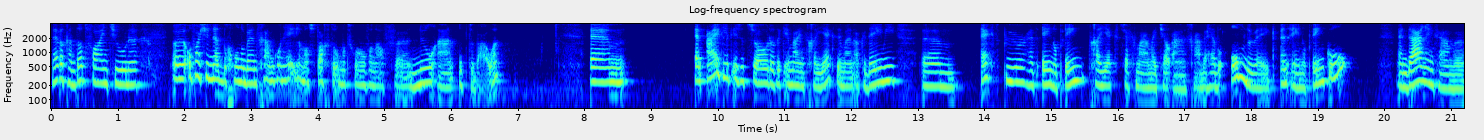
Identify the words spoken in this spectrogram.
we gaan dat fine-tunen. Uh, of als je net begonnen bent, gaan we gewoon helemaal starten om het gewoon vanaf uh, nul aan op te bouwen. Um, en eigenlijk is het zo dat ik in mijn traject, in mijn academie, um, echt puur het één op één traject zeg maar met jou aanga. We hebben om de week een één op één call. En daarin gaan we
